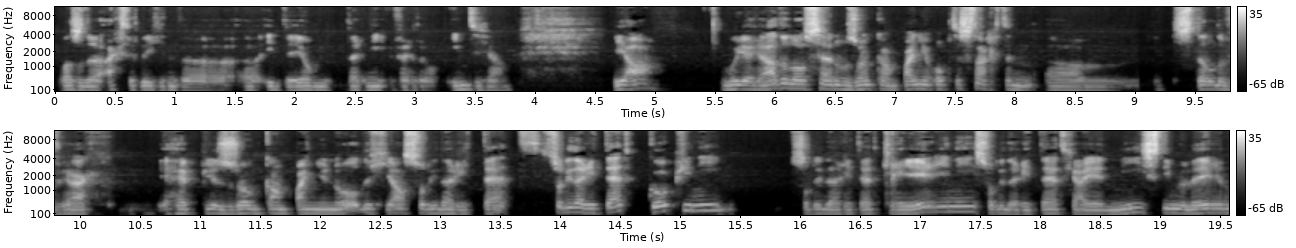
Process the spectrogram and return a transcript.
Was de achterliggende uh, idee om daar niet verder op in te gaan. Ja, moet je radeloos zijn om zo'n campagne op te starten? Um, ik stel de vraag: heb je zo'n campagne nodig? Ja, solidariteit. Solidariteit koop je niet Solidariteit creëer je niet. Solidariteit ga je niet stimuleren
